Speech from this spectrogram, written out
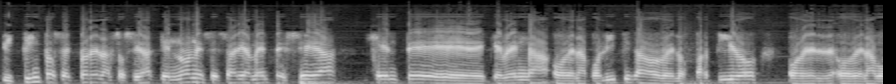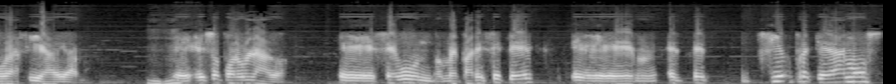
distintos sectores de la sociedad que no necesariamente sea gente que venga o de la política o de los partidos o, o de la abogacía, digamos. Eh, eso por un lado. Eh, segundo, me parece que eh, siempre quedamos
